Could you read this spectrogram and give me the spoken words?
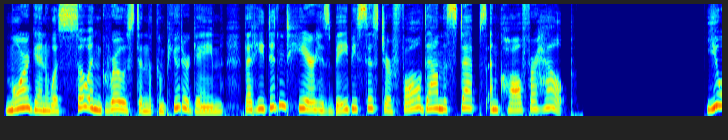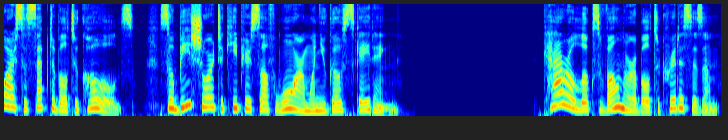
Morgan was so engrossed in the computer game that he didn't hear his baby sister fall down the steps and call for help. You are susceptible to colds, so be sure to keep yourself warm when you go skating. Carol looks vulnerable to criticism,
